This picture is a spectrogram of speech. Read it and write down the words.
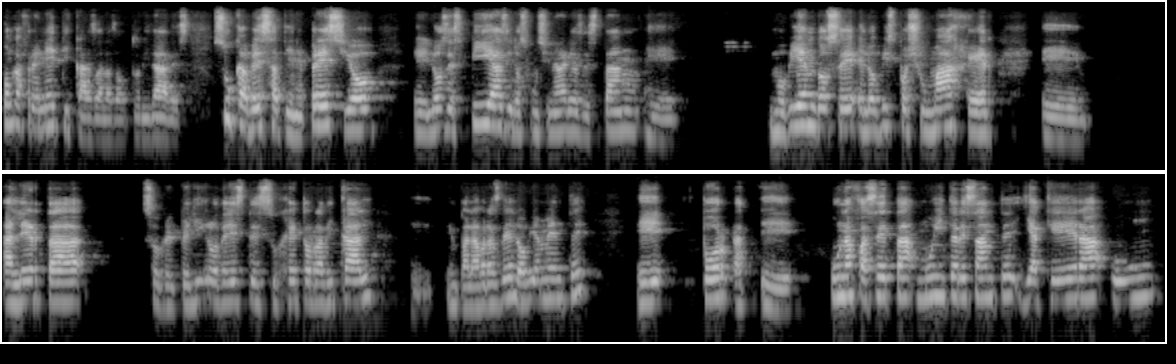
ponga frenéticas a las autoridades. Su cabeza tiene precio, eh, los espías y los funcionarios están eh, moviéndose, el obispo Schumacher alerta sobre el peligro de este sujeto radical, en palabras de él, obviamente, por una faceta muy interesante, ya que era un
